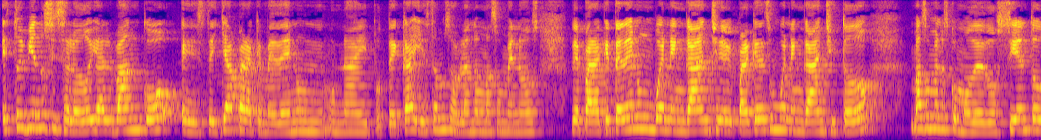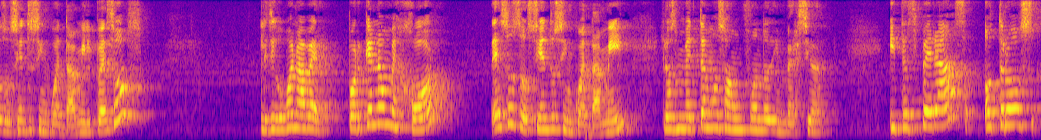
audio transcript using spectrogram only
estoy viendo si se lo doy al banco este, ya para que me den una hipoteca y estamos hablando más o menos de para que te den un buen enganche, para que des un buen enganche y todo, más o menos como de 200, 250 mil pesos les digo, bueno, a ver, ¿por qué no mejor esos 250 mil los metemos a un fondo de inversión? Y te esperas otros,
